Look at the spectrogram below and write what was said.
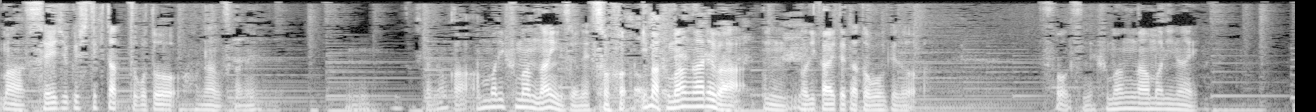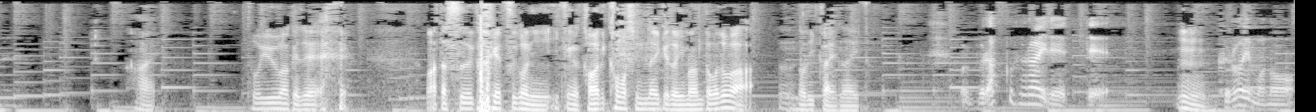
まあ、成熟してきたってことなんですかね。うん。なんか、あんまり不満ないんですよね。そう。そう今不満があれば、うん、乗り換えてたと思うけど。そうですね。不満があまりない。はい。というわけで、また数ヶ月後に意見が変わるかもしれないけど、今のところは乗り換えないと。これブラックフライデーって、うん。黒いもの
